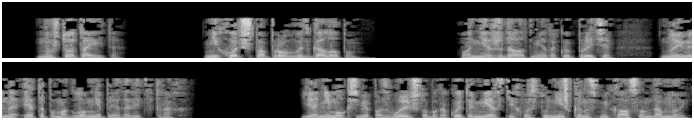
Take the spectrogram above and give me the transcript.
— Ну что, Таита, не хочешь попробовать галопом? Он не ожидал от меня такой прыти, но именно это помогло мне преодолеть страх. Я не мог себе позволить, чтобы какой-то мерзкий хвостунишка насмехался надо мной.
